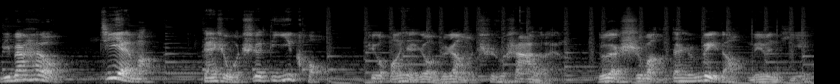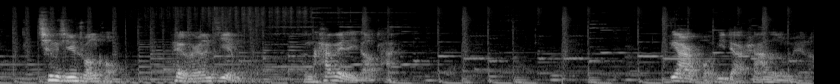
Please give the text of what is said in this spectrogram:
里边还有芥末，但是我吃的第一口，这个黄蚬肉就让我吃出沙子来了，有点失望。但是味道没问题，清新爽口。配合上芥末，很开胃的一道菜。第二口一点沙子都没了，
